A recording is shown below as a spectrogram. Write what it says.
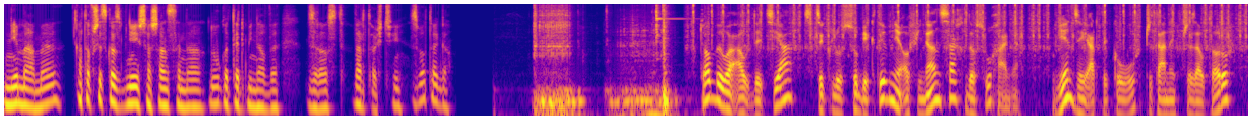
nie mamy, a to wszystko zmniejsza szanse na długoterminowy wzrost wartości złotego. To była audycja z cyklu Subiektywnie o finansach do słuchania. Więcej artykułów czytanych przez autorów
